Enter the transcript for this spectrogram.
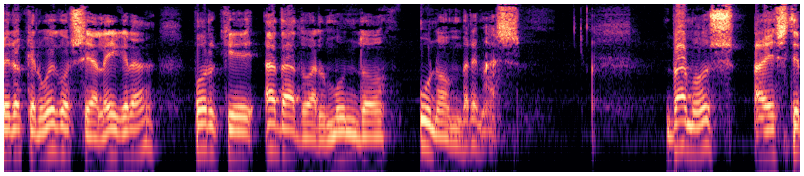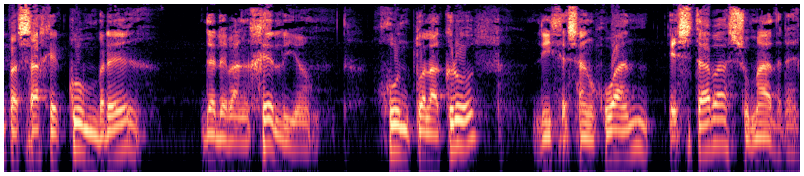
pero que luego se alegra porque ha dado al mundo un hombre más. Vamos a este pasaje cumbre del Evangelio. Junto a la cruz, dice San Juan, estaba su madre,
